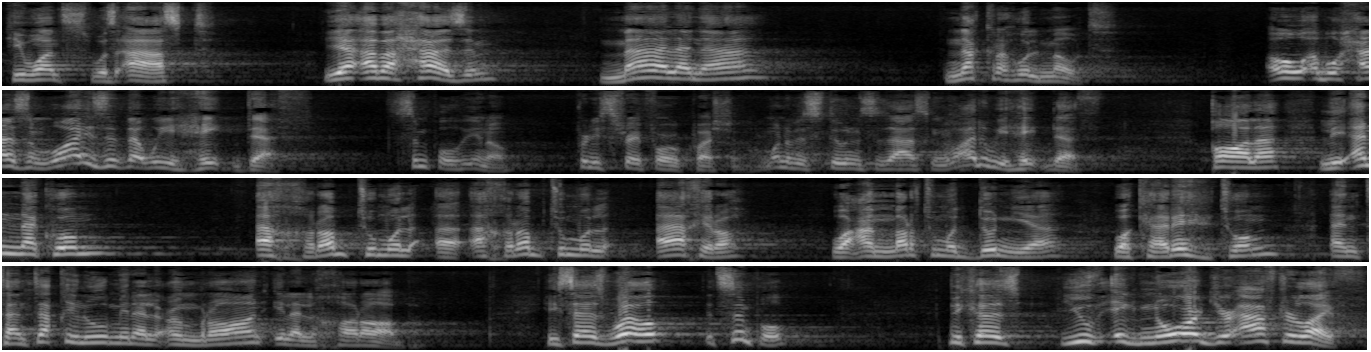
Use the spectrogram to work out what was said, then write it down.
He once was asked, Ya Abu Hazim, ma lana nakrahul maut. Oh, Abu Hazim, why is it that we hate death? Simple, you know, pretty straightforward question. One of his students is asking, why do we hate death? قال لأنكم أخربتم أخربتم الآخرة وعمرتم الدنيا وكرهتم أن تنتقلوا من العمران إلى الخراب. He says, well, it's simple. Because you've ignored your afterlife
